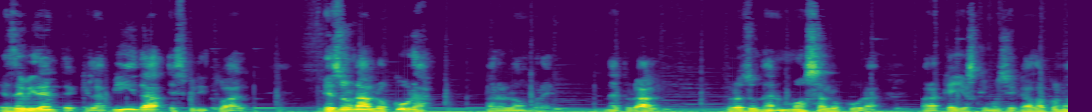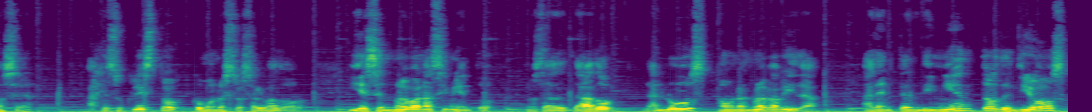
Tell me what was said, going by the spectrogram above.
Es evidente que la vida espiritual es una locura para el hombre natural, pero es una hermosa locura para aquellos que hemos llegado a conocer a Jesucristo como nuestro Salvador. Y ese nuevo nacimiento nos ha dado la luz a una nueva vida, al entendimiento de Dios,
